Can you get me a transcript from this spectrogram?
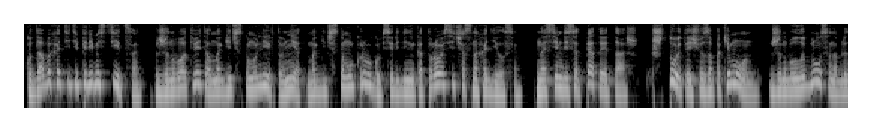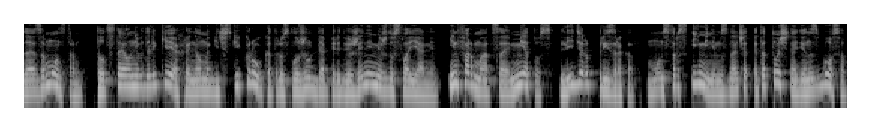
«Куда вы хотите переместиться?» Джинву ответил магическому лифту, нет, магическому кругу, в середине которого сейчас находился. «На 75 этаж». «Что это еще за покемон?» Джинву улыбнулся, наблюдая за монстром. Тот стоял невдалеке и охранял магический круг, который служил для передвижения между слоями. Информация. Метус. Лидер призраков. Монстр с именем, значит, это точно один из боссов.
